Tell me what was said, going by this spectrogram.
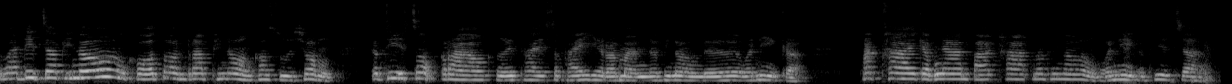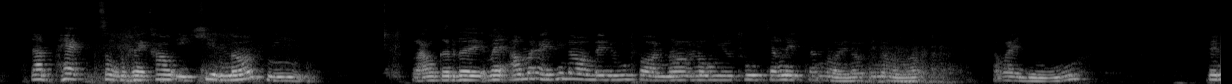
สวัสดีจ้าพี่น้อง ขอต้อนรับพี่น้องเข้าสู่ช่องกะทิซอกกราวเคยไทยสะพ้ยเยอรมันเด้อพี่น้องเด้อวันนี้ก็ทักทายกับงานปลาคาร์ฟเนาะพี่น้อง วันนี้กะทิจะจัดแพ็คส่งให้เข้าอีกคิมเนาะนี่เราก็เลยไปเอามาให้พี่น้องได้ดูก่อนเนาะลง YouTube จังนิดจังหน่อยเนาะพี่น้องเนาะเอาไว้ดู เป็น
